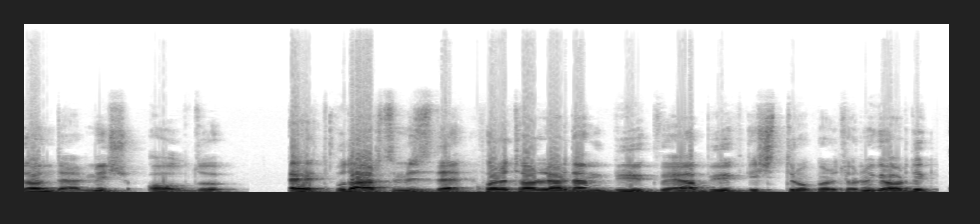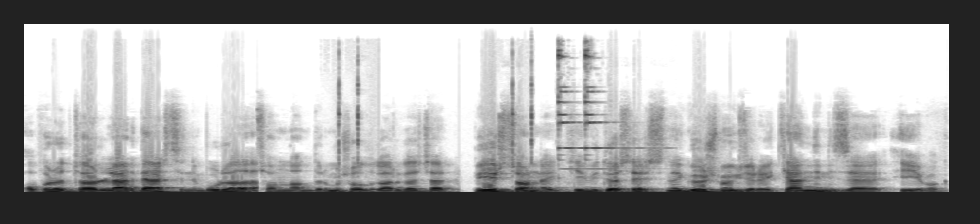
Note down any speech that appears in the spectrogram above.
döndürmüş oldu. Evet bu dersimizde operatörlerden büyük veya büyük eşittir operatörünü gördük. Operatörler dersini burada sonlandırmış olduk arkadaşlar. Bir sonraki video serisinde görüşmek üzere. Kendinize iyi bakın.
